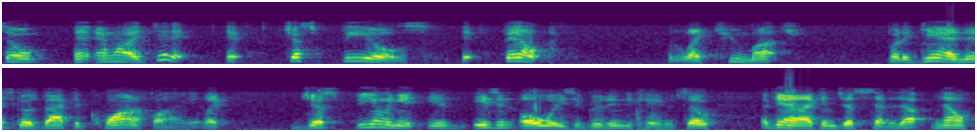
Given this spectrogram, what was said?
So, and, and when I did it, it just feels, it felt like too much. But again, this goes back to quantifying it. Like, just feeling it is, isn't always a good indicator. So, again, I can just set it up. Now,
